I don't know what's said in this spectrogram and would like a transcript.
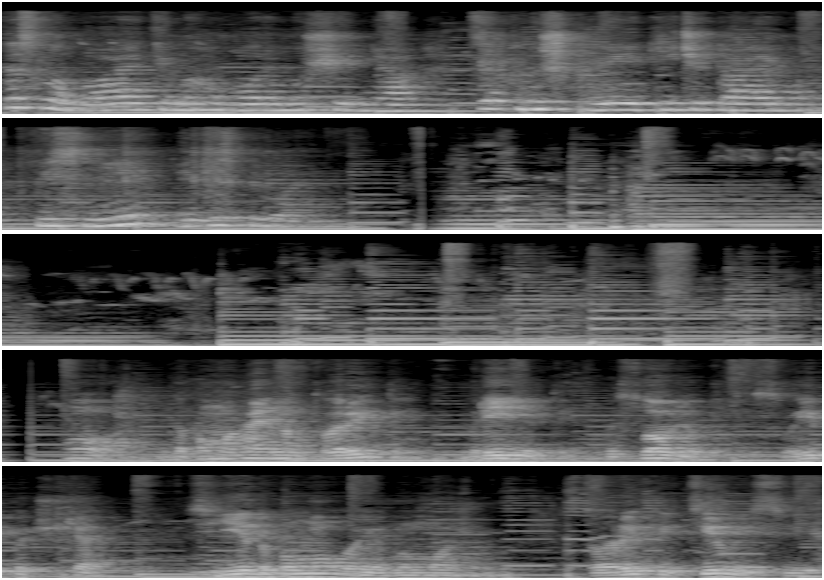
Це слова, які ми говоримо щодня, це книжки, які читаємо, пісні, які співаємо. Мова допомагає нам творити, мріяти, висловлювати свої почуття. З її допомогою ми можемо створити цілий світ.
